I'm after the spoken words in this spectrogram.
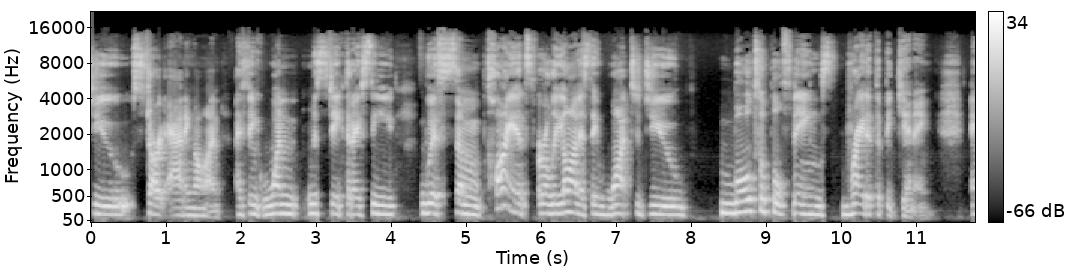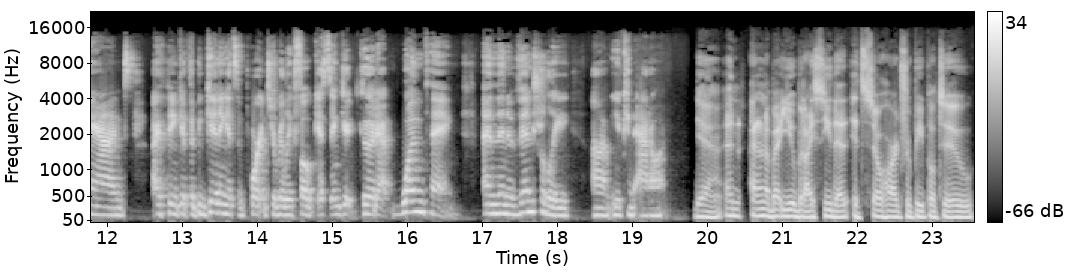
to start adding on. I think one mistake that I see with some clients early on is they want to do multiple things right at the beginning. And I think at the beginning, it's important to really focus and get good at one thing. And then eventually um, you can add on. Yeah. And I don't know about you, but I see that it's so hard for people to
